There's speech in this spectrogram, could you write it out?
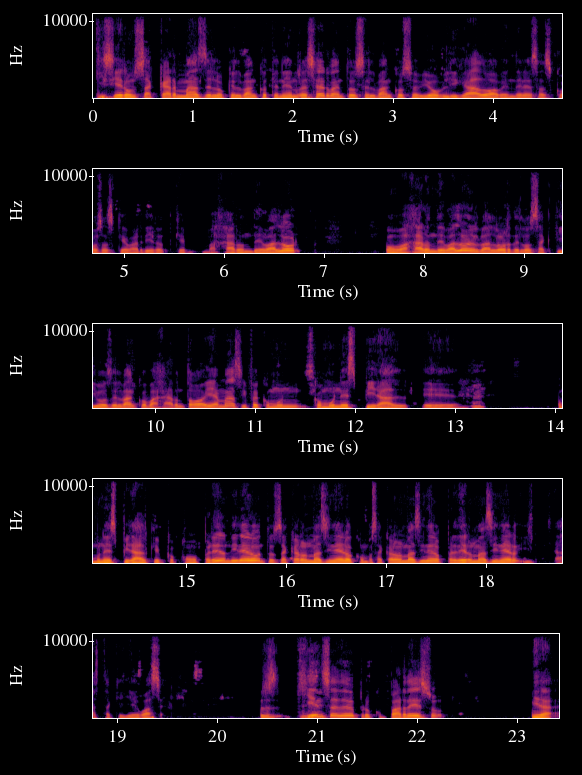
quisieron sacar más de lo que el banco tenía en reserva, entonces el banco se vio obligado a vender esas cosas que, que bajaron de valor. Como bajaron de valor, el valor de los activos del banco bajaron todavía más y fue como un, como una espiral, eh, como una espiral que como perdieron dinero, entonces sacaron más dinero, como sacaron más dinero, perdieron más dinero y hasta que llegó a cero. Entonces, ¿quién se debe preocupar de eso? Mira,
